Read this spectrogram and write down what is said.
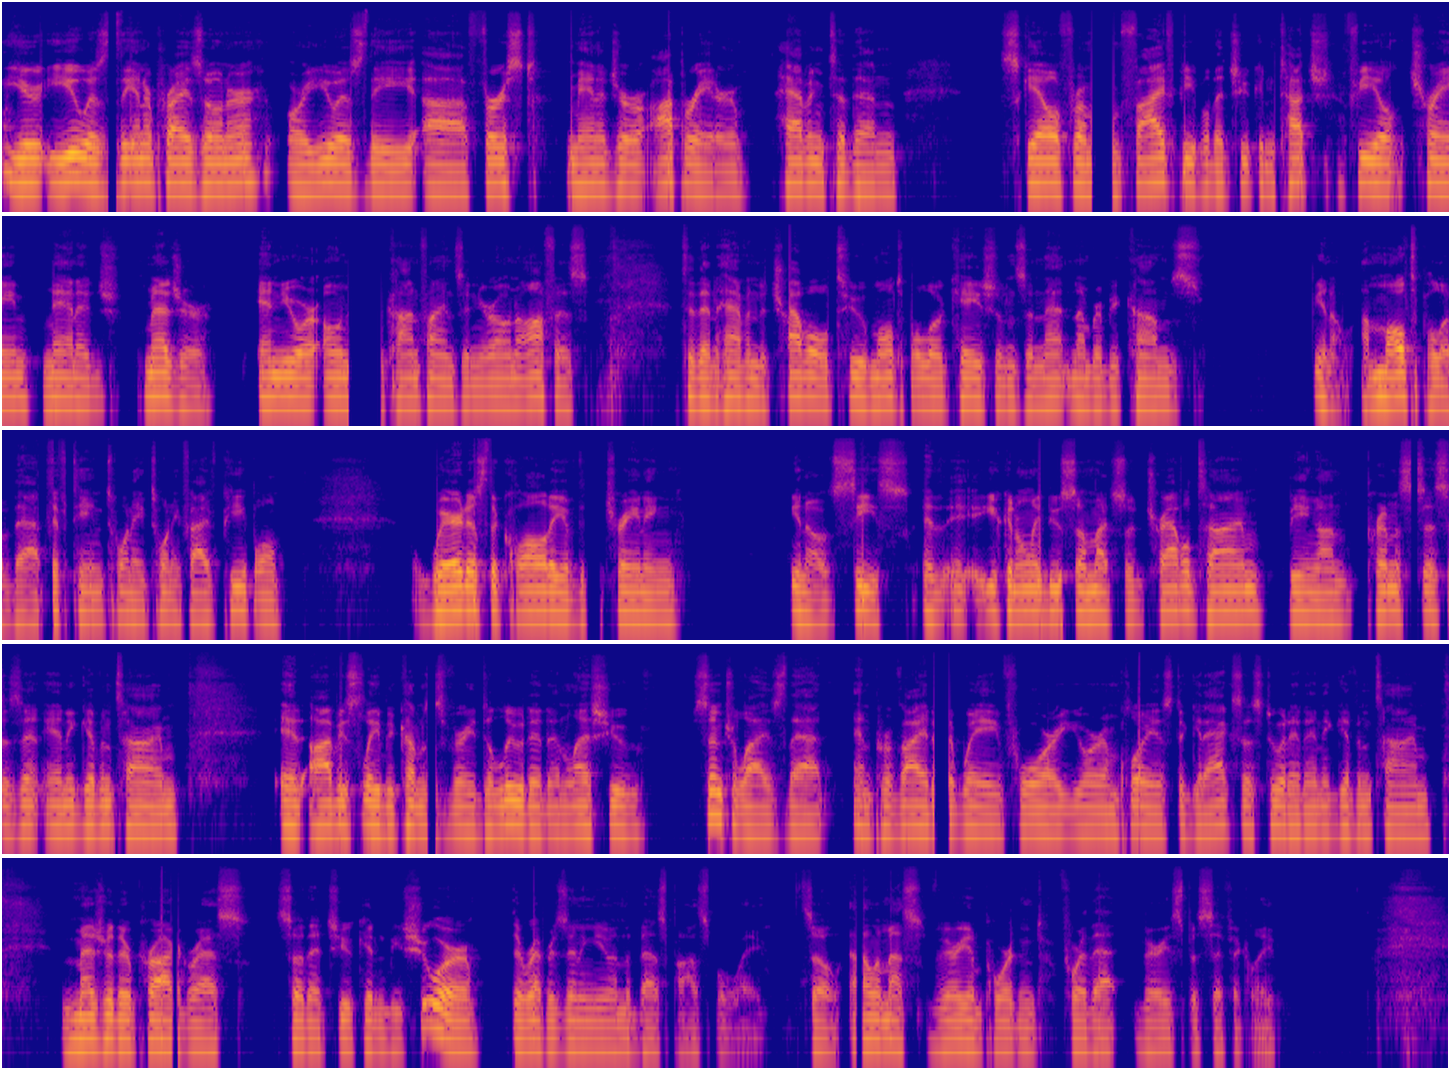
you you as the enterprise owner or you as the uh, first manager or operator having to then scale from five people that you can touch, feel, train, manage, measure in your own confines in your own office to then having to travel to multiple locations and that number becomes you know a multiple of that 15 20 25 people. Where does the quality of the training you know cease? It, it, you can only do so much. So travel time being on premises is at any given time it obviously becomes very diluted unless you centralize that and provide a way for your employees to get access to it at any given time, measure their progress so that you can be sure they're representing you in the best possible way. So LMS very important for that very specifically.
